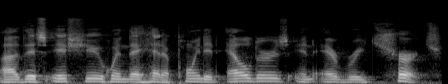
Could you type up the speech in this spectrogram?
uh, this issue when they had appointed elders in every church.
